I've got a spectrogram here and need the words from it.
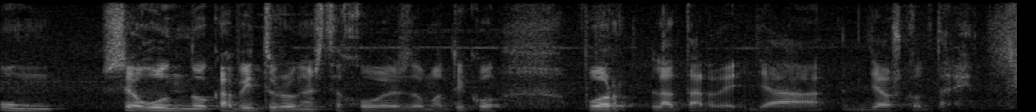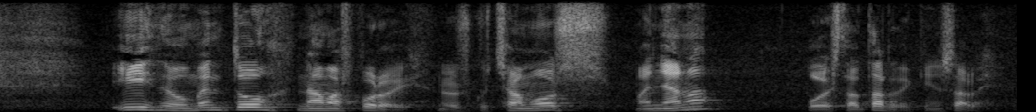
un segundo capítulo en este jueves domótico por la tarde, ya, ya os contaré. Y de momento, nada más por hoy. Nos escuchamos mañana o esta tarde, quién sabe.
